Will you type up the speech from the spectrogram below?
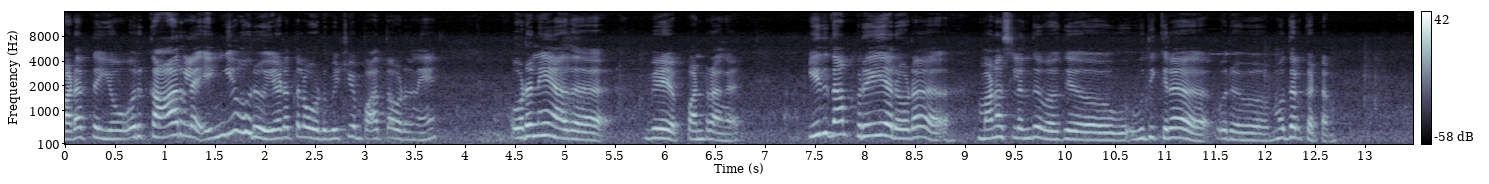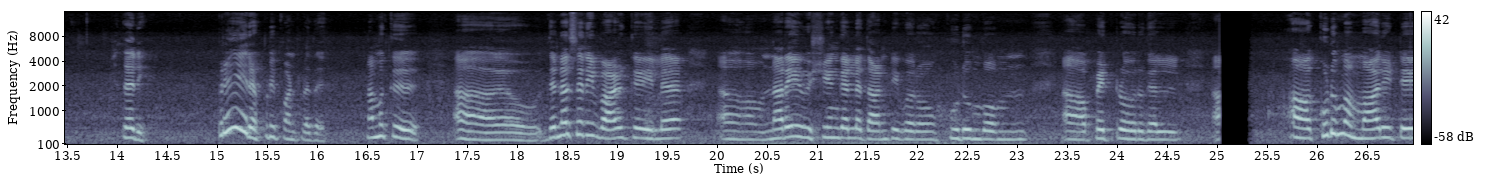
படத்தையோ ஒரு காரில் எங்கேயோ ஒரு இடத்துல ஒரு விஷயம் பார்த்த உடனே உடனே அதை வே பண்ணுறாங்க இதுதான் ப்ரேயரோட மனசுலேருந்து வகு உதிக்கிற ஒரு முதல் கட்டம். சரி ப்ரேயர் எப்படி பண்ணுறது நமக்கு தினசரி வாழ்க்கையில் நிறைய விஷயங்களில் தாண்டி வரும். குடும்பம் பெற்றோர்கள் குடும்பம் மாறிட்டே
